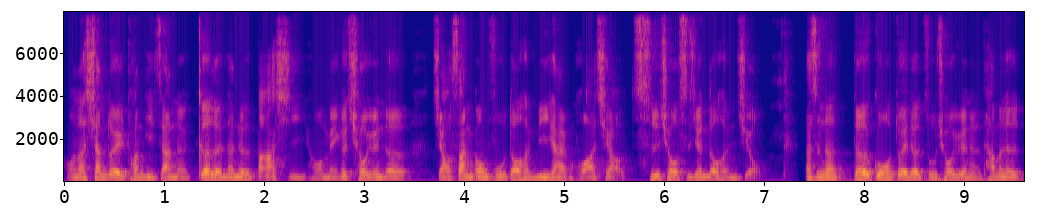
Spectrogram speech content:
哦，那相对于团体战呢，个人战就是巴西哦，每个球员的脚上功夫都很厉害、很花俏，持球时间都很久。但是呢，德国队的足球员呢，他们的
